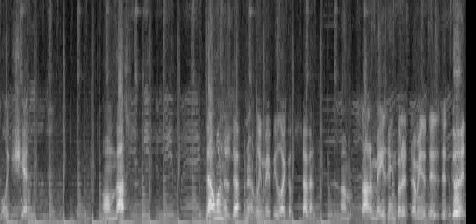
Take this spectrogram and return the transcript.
Holy shit. Um, that's that one is definitely maybe like a seven. Um, it's not amazing, but it, I mean, it is, it's good,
